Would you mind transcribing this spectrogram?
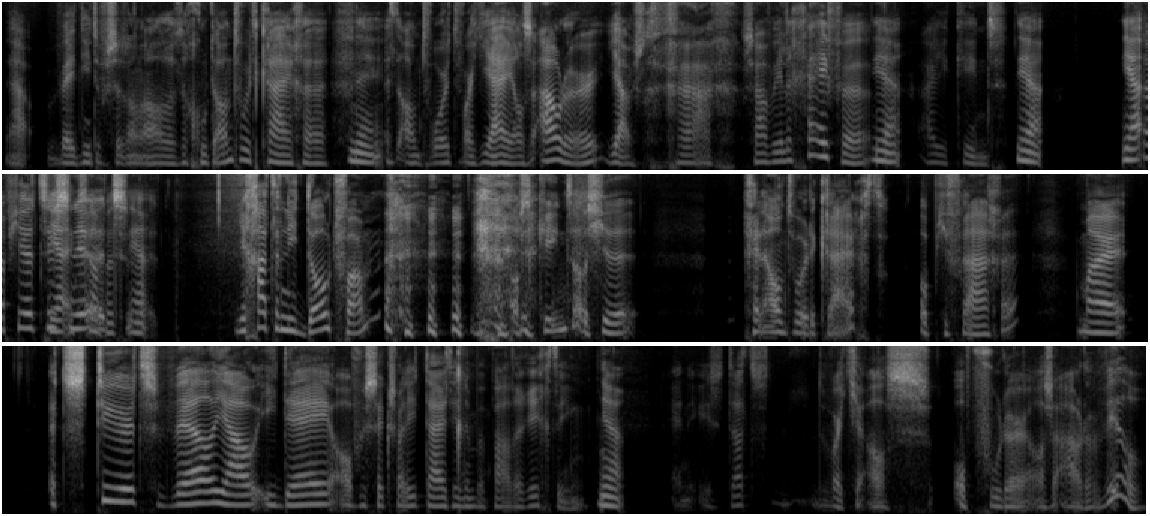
nou, weet niet of ze dan altijd een goed antwoord krijgen. nee. Het antwoord wat jij als ouder juist graag zou willen geven Ja, aan je kind. ja. Ja, Snap je? Het is, het- het. Je gaat er niet dood van als kind als je geen antwoorden krijgt op je vragen. Maar het stuurt wel jouw idee over seksualiteit in een bepaalde richting. Ja. En is dat wat je als opvoeder, als ouder wil?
